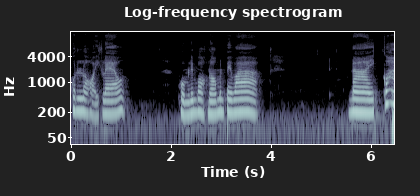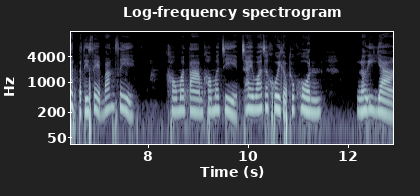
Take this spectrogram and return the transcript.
คนหล่ออีกแล้ว ผมเลยบอกน้องมันไปว่า นายก็หัดปฏิเสธบ้างสิ เขามาตามเขามาจีบ ใช่ว่าจะคุยกับทุกคน แล้วอีกอย่าง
